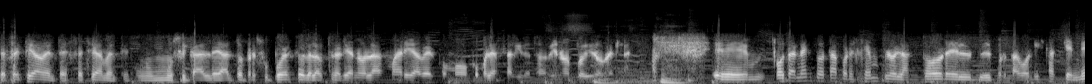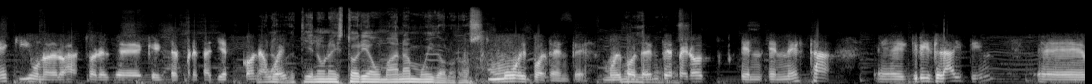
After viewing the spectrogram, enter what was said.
Efectivamente, efectivamente. Un musical de alto presupuesto del australiano Lasmar y a ver cómo, cómo le ha salido. Todavía no he podido verla. Mm. Eh, otra anécdota, por ejemplo, el actor, el, protagonista Keneki, uno de los actores de, que interpreta Jeff Conaway. tiene una historia humana muy dolorosa. Muy potente, muy, potente, pero en, en esta eh, Gris Lighting, eh,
